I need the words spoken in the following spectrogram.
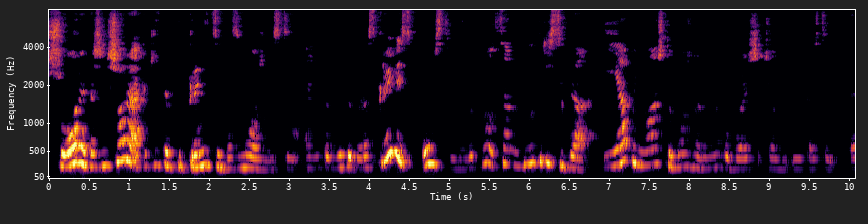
шоры, даже не шоры, а какие-то вот границы возможностей. Они как будто бы раскрылись умственно, вот, ну, сам внутри себя. И я поняла, что можно намного больше, чем, мне кажется, э,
